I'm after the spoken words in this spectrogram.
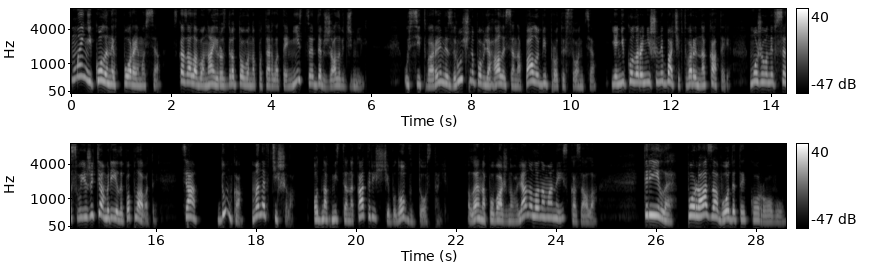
Ми ніколи не впораємося, сказала вона і роздратовано потерла те місце, де вжалив джміль. Усі тварини зручно повлягалися на палубі проти сонця. Я ніколи раніше не бачив тварин на катері. Може, вони все своє життя мріяли поплавати. Ця думка мене втішила. Однак місця на катері ще було вдосталь. Лена поважно глянула на мене і сказала Тріле, пора заводити корову.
